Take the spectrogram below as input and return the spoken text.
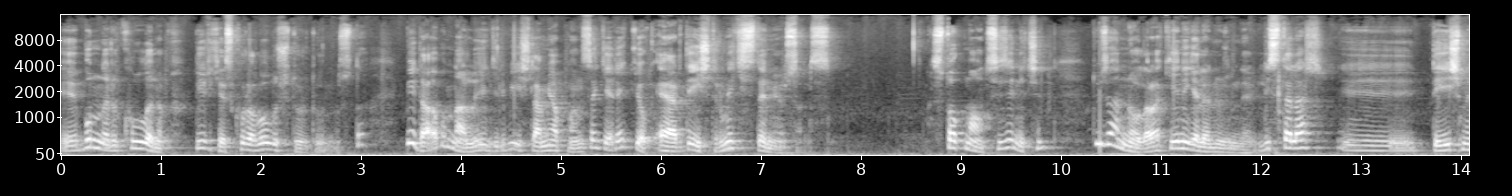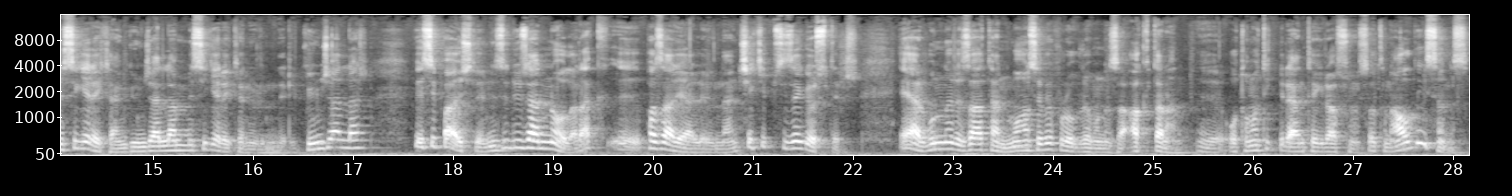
E, bunları kullanıp bir kez kural oluşturduğunuzda bir daha bunlarla ilgili bir işlem yapmanıza gerek yok eğer değiştirmek istemiyorsanız. Stock mount sizin için düzenli olarak yeni gelen ürünleri listeler, e, değişmesi gereken, güncellenmesi gereken ürünleri günceller ve siparişlerinizi düzenli olarak e, pazar yerlerinden çekip size gösterir. Eğer bunları zaten muhasebe programınıza aktaran e, otomatik bir entegrasyon satın aldıysanız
